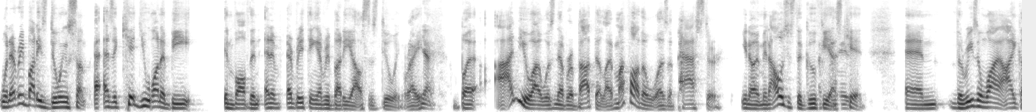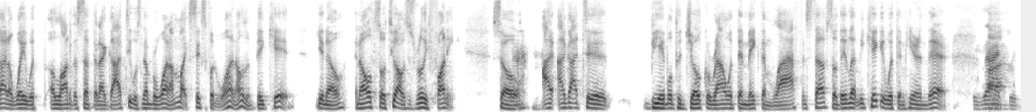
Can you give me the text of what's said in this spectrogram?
when everybody's doing something as a kid, you want to be involved in everything everybody else is doing, right? Yeah. But I knew I was never about that. Like my father was a pastor. You know, I mean, I was just a goofy ass kid. And the reason why I got away with a lot of the stuff that I got to was number one, I'm like six foot one. I was a big kid, you know, and also too, I was just really funny. So yeah. I, I got to be able to joke around with them, make them laugh and stuff. So they let me kick it with them here and there. Exactly. Uh,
